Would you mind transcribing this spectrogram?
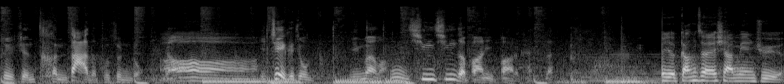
对人很大的不尊重。哦，你这个就明白吗？嗯，轻轻的把你扒拉开，来，那就刚摘下面具，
